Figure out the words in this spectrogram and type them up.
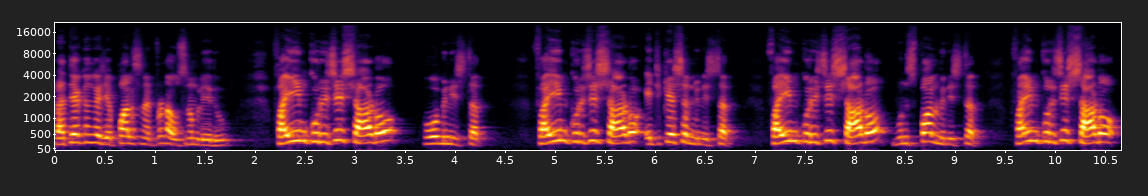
ప్రత్యేకంగా చెప్పాల్సినటువంటి అవసరం లేదు. Faheem Qureshi shadow home minister. Faheem Qureshi shadow education minister. Faheem Qureshi shadow municipal minister. Faheem Qureshi shadow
